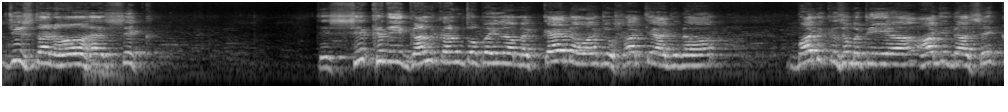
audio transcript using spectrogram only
ਜਿਸ ਦਾ ਨਾਮ ਹੈ ਸਿੱਖ। ਤੇ ਸਿੱਖ ਦੀ ਗੱਲ ਕਰਨ ਤੋਂ ਪਹਿਲਾਂ ਮੈਂ ਕਹਿ ਦਵਾਂ ਜੋ ਸੱਚ ਅੱਜ ਦਾ ਬਦਕਿਸਮਤੀ ਆ, ਅੱਜ ਦਾ ਸਿੱਖ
